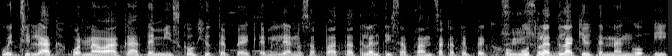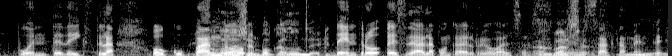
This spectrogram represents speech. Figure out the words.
Huitzilac, Cuernavaca, Temisco, Jutepec, Emiliano Zapata, Tlaltizapán, Zacatepec, Jojutla, son- Tlaquiltenango y Puente de Ixtla, ¿Y luego ocupando... desemboca dónde? Dentro es a la cuenca del río Balsas. Al Balsas. Exactamente. Mm.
